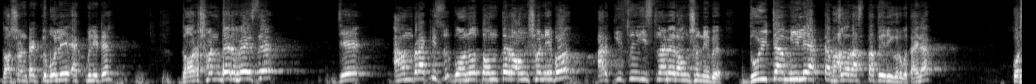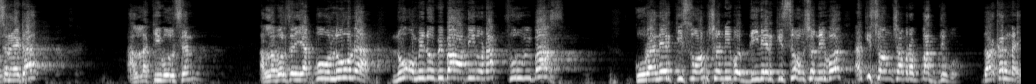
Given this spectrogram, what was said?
দর্শনটা একটু বলি, এক মিনিটে। দর্শন বের হয়েছে যে আমরা কিছু গণতন্ত্রের অংশ নিব আর কিছু ইসলামের অংশ নিব। দুইটা মিলে একটা ভালো রাস্তা তৈরি করব, তাই না? করছে না এটা? আল্লাহ কি বলছেন? আল্লাহ বলছেন কোরআনের কিছু অংশ নিব, দিনের কিছু অংশ নিব, আর কিছু অংশ আমরা বাদ দিব। দরকার নাই।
